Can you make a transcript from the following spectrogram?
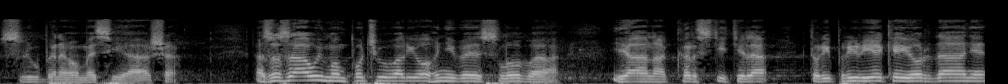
slúbeného Mesiáša a so záujmom počúvali ohnivé slova Jána Krstiteľa, ktorý pri rieke Jordáne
